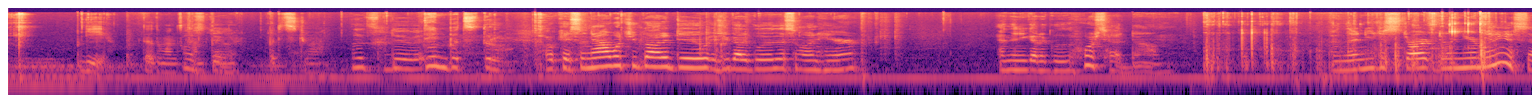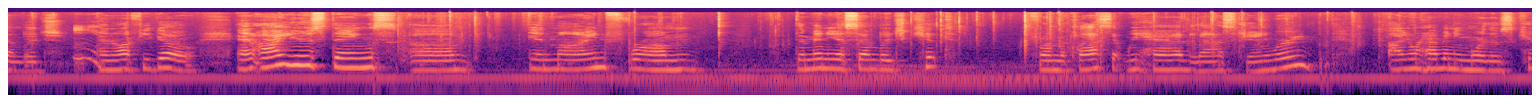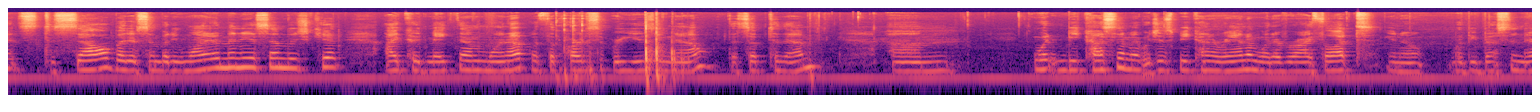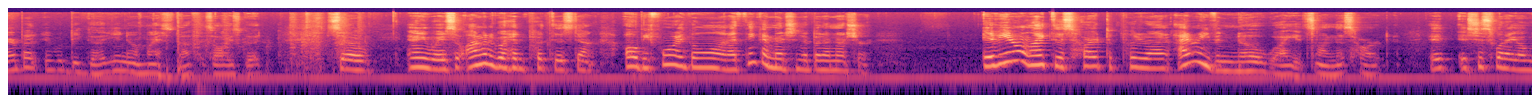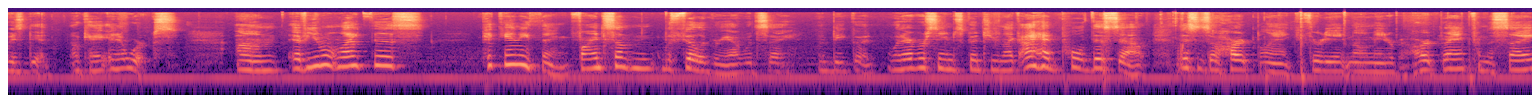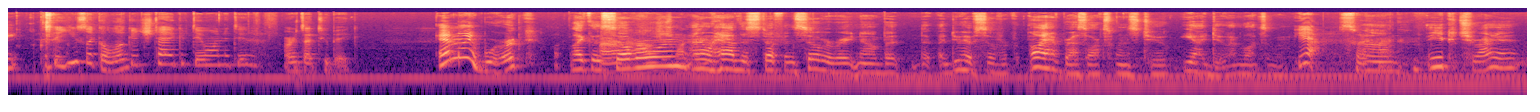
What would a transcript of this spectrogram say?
Yeah, the other one's Let's comfortable, but it's strong. Let's do it. Thin but strong. Okay, so now what you got to do is you got to glue this on here, and then you got to glue the horse head down. And then you just start doing your mini assemblage, and off you go. And I use things um, in mine from the mini assemblage kit from the class that we had last January. I don't have any more of those kits to sell, but if somebody wanted a mini assemblage kit, I could make them one up with the parts that we're using now. That's up to them. Um, wouldn't be custom, it would just be kind of random, whatever I thought, you know, would be best in there, but it would be good. You know, my stuff is always good. So, anyway, so I'm going to go ahead and put this down. Oh, before I go on, I think I mentioned it, but I'm not sure. If you don't like this heart to put it on, I don't even know why it's on this heart. It, it's just what I always did, okay? And it works. Um, if you don't like this, pick anything. Find something with filigree, I would say, would be good. Whatever seems good to you. Like I had pulled this out. This is a heart blank, 38 millimeter heart blank from the site. Could they use like a luggage tag if they wanted to, or is that too big? It might work. Like the know, silver I one. I don't have this stuff in silver right now, but I do have silver. Oh, I have brass ox ones too. Yeah, I do. I have lots of them. Yeah, that's what I meant. Um, you could try it.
